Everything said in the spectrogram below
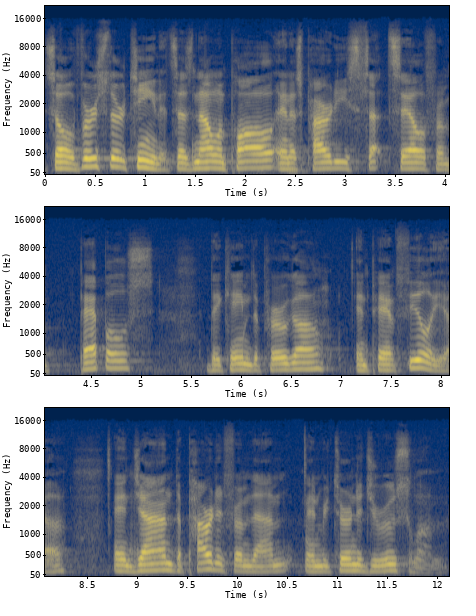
So, verse 13, it says, Now when Paul and his party set sail from Paphos, they came to Perga in Pamphylia and John departed from them and returned to Jerusalem.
